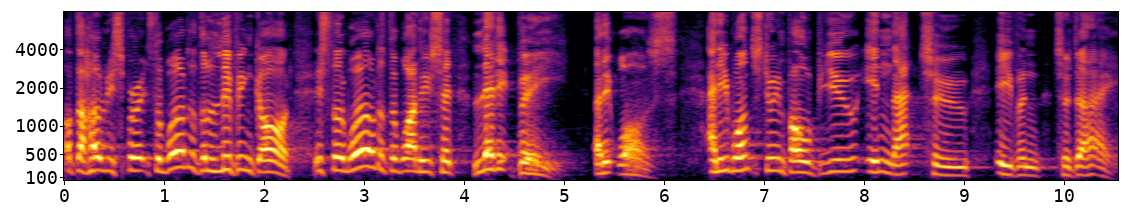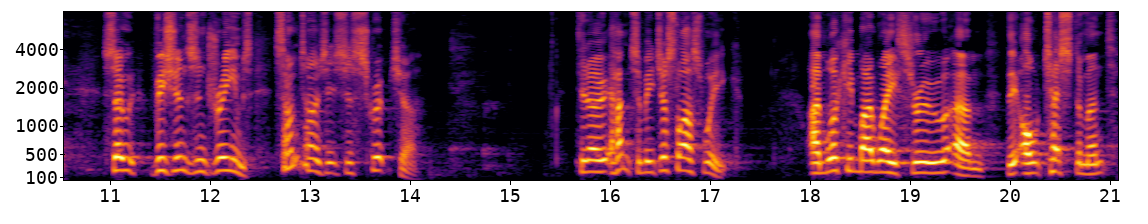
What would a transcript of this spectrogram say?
of the Holy Spirit. It's the world of the living God. It's the world of the one who said, Let it be. And it was. And he wants to involve you in that too, even today. So, visions and dreams, sometimes it's just scripture. You know, it happened to me just last week. I'm working my way through um, the Old Testament,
